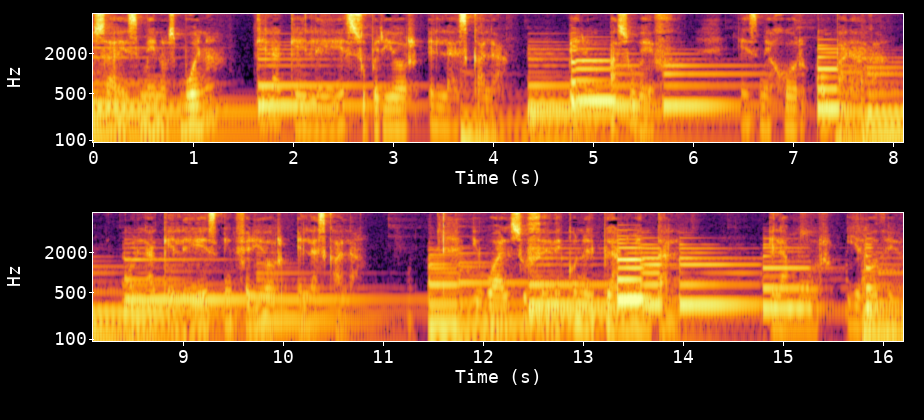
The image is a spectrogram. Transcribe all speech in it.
Cosa es menos buena que la que le es superior en la escala, pero a su vez es mejor comparada con la que le es inferior en la escala. Igual sucede con el plano mental, el amor y el odio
